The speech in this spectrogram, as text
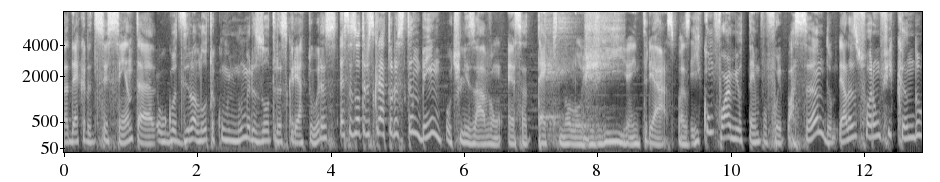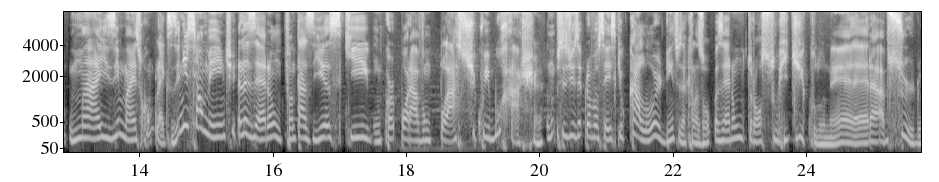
a década de 60, o Godzilla luta com inúmeras outras criaturas. Essas outras criaturas também utilizavam essa tecnologia, entre aspas. E conforme o tempo foi passando, elas foram ficando mais e mais complexas. Inicialmente, elas eram fantasias que incorporavam plástico e borracha. Eu não preciso dizer para vocês que o calor dentro daquelas roupas era um troço ridículo, né? Era absurdo.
